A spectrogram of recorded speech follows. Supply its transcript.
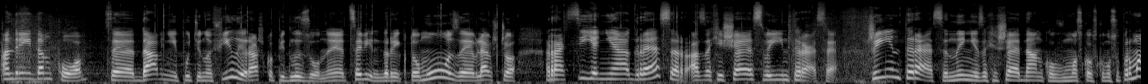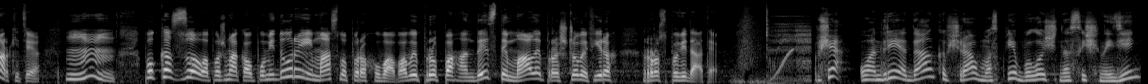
Андрій Данко, це давній путінофіл і Рашко Підлизун. І Це він рік тому заявляв, що Росія не агресор, а захищає свої інтереси. Чиї інтереси нині захищає Данко в московському супермаркеті? м Показово пожмакав помідори і масло порахував. А ви пропагандисти мали про що в ефірах розповідати. Вообще, у Андрея Данка вчера в Москве был очень насыщенный день.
